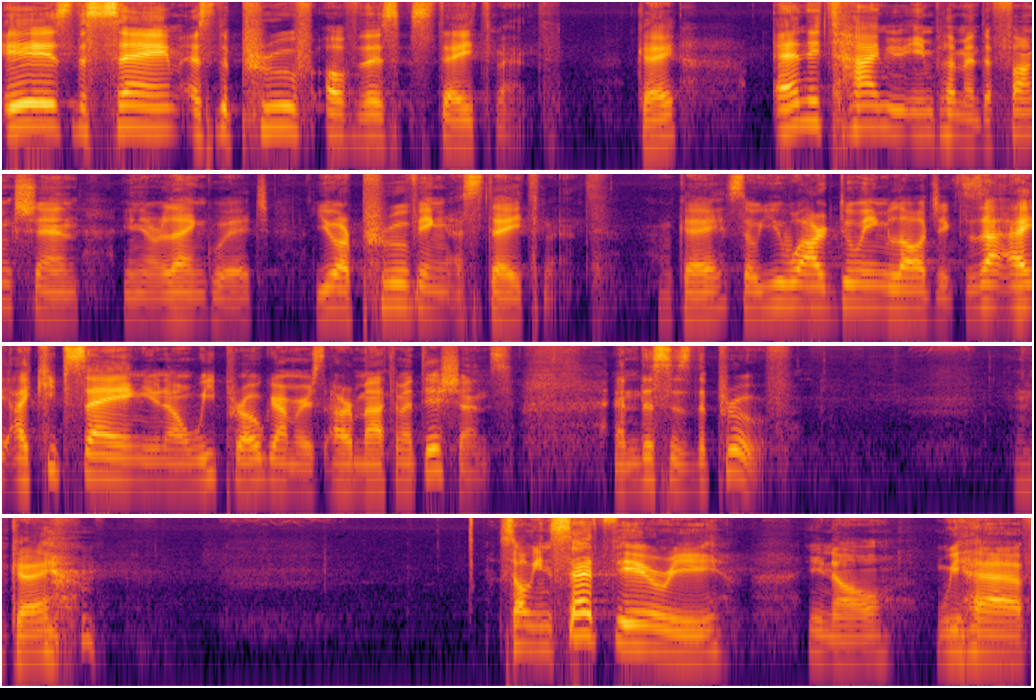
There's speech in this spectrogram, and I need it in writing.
is the same as the proof of this statement, okay? Anytime you implement a function in your language, you are proving a statement, okay? So you are doing logic. I, I keep saying, you know, we programmers are mathematicians. And this is the proof. Okay? so in set theory, you know, we have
